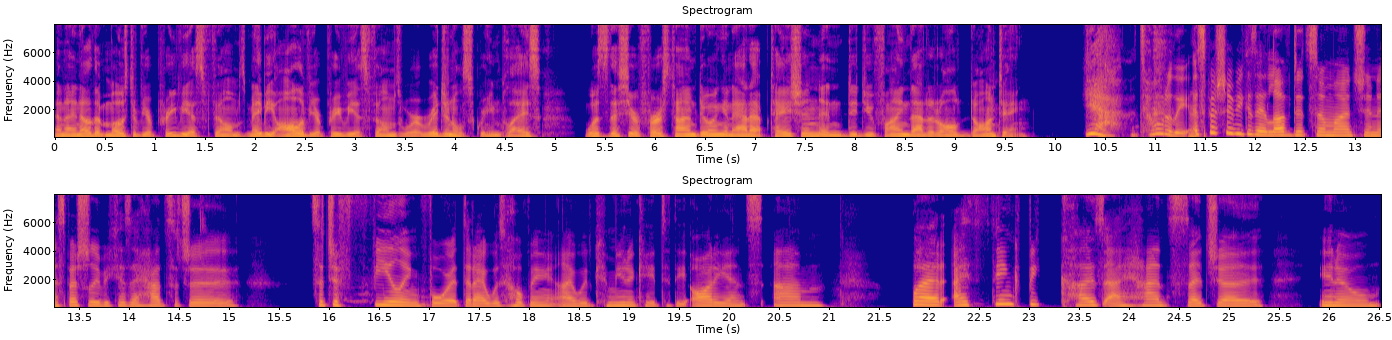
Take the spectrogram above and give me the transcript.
And I know that most of your previous films, maybe all of your previous films, were original screenplays. Was this your first time doing an adaptation, and did you find that at all daunting? Yeah, totally. especially because I loved it so much and especially because I had such a such a feeling for it that I was hoping I would communicate to the audience. Um but I think because I had such a you know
